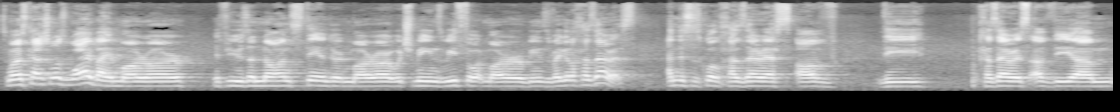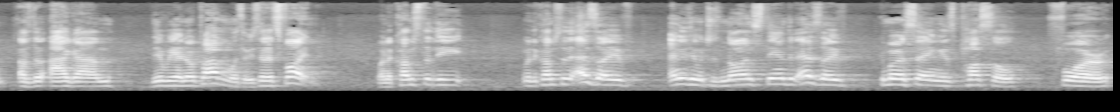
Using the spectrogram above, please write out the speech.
So Whereas Kasha was, why by Marar if you use a non-standard Marar, which means we thought Marar means regular Chazeres, and this is called Chazeres of the Chazeres of the um, of the Agam. There we had no problem with it. We said it's fine. When it comes to the when it comes to the Ezoiv, anything which is non-standard Ezoiv, Gemara is saying is possible for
